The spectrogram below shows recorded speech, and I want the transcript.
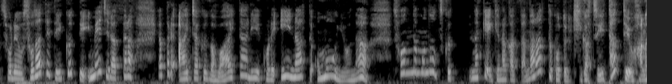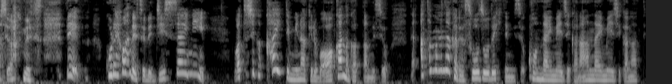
それを育てていくっていうイメージだったら、やっぱり愛着が湧いたり、これいいなって思うような、そんなものを作んなきゃいけなかったんだなってことに気がついたっていう話なんです。で、これはですね、実際に、私が書いてみなければわかんなかったんですよ。で頭の中では想像できてるんですよ。こんなイメージかな、あんなイメージかなって。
